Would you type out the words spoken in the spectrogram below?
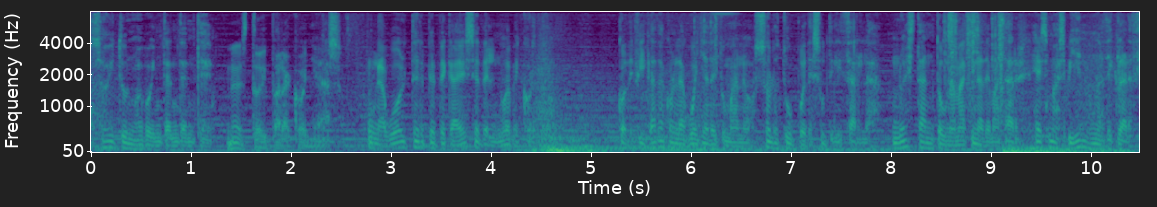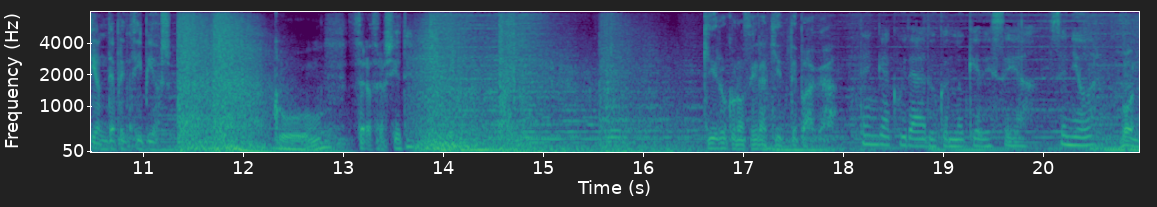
Soy tu nuevo intendente. No estoy para coñas. Una Walter PPKS del 9 corto. Codificada con la huella de tu mano. Solo tú puedes utilizarla. No es tanto una máquina de matar, es más bien una declaración de principios. Q. 007. Quiero conocer a quien te paga. Tenga cuidado con lo que desea, señor. Bond.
